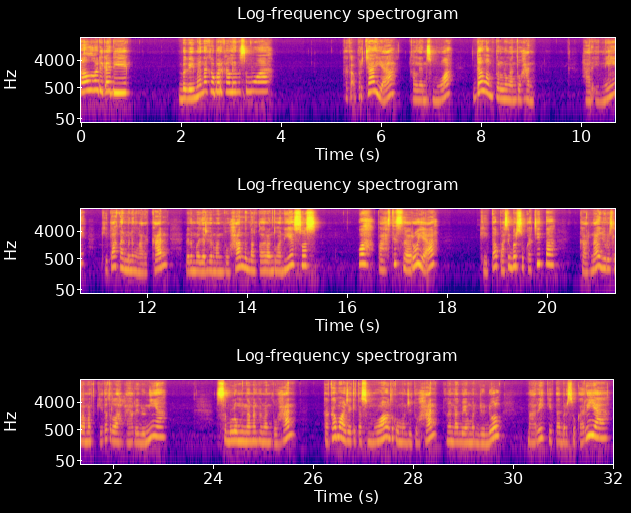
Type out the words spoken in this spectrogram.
Halo adik-adik, bagaimana kabar kalian semua? Kakak percaya kalian semua dalam perlindungan Tuhan. Hari ini kita akan mendengarkan dan belajar firman Tuhan tentang kelahiran Tuhan Yesus. Wah, pasti seru ya. Kita pasti bersuka cita karena juru selamat kita telah lahir di dunia. Sebelum mendengarkan firman Tuhan, kakak mau ajak kita semua untuk memuji Tuhan dengan lagu yang berjudul Mari Kita Bersukaria.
